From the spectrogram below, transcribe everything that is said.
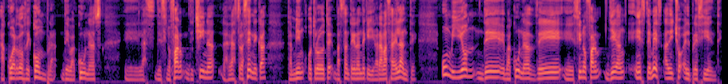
acuerdos de compra de vacunas eh, las de Sinopharm de China, las de AstraZeneca, también otro lote bastante grande que llegará más adelante. Un millón de vacunas de eh, Sinopharm llegan este mes, ha dicho el presidente,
